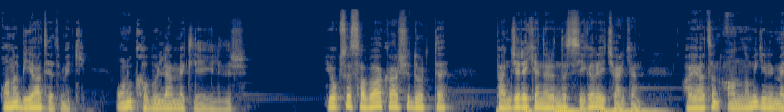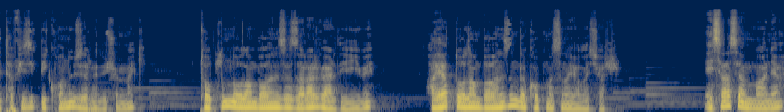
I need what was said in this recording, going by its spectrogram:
ona biat etmek, onu kabullenmekle ilgilidir. Yoksa sabaha karşı dörtte pencere kenarında sigara içerken hayatın anlamı gibi metafizik bir konu üzerine düşünmek, toplumla olan bağınıza zarar verdiği gibi, hayatla olan bağınızın da kopmasına yol açar. Esasen mana,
